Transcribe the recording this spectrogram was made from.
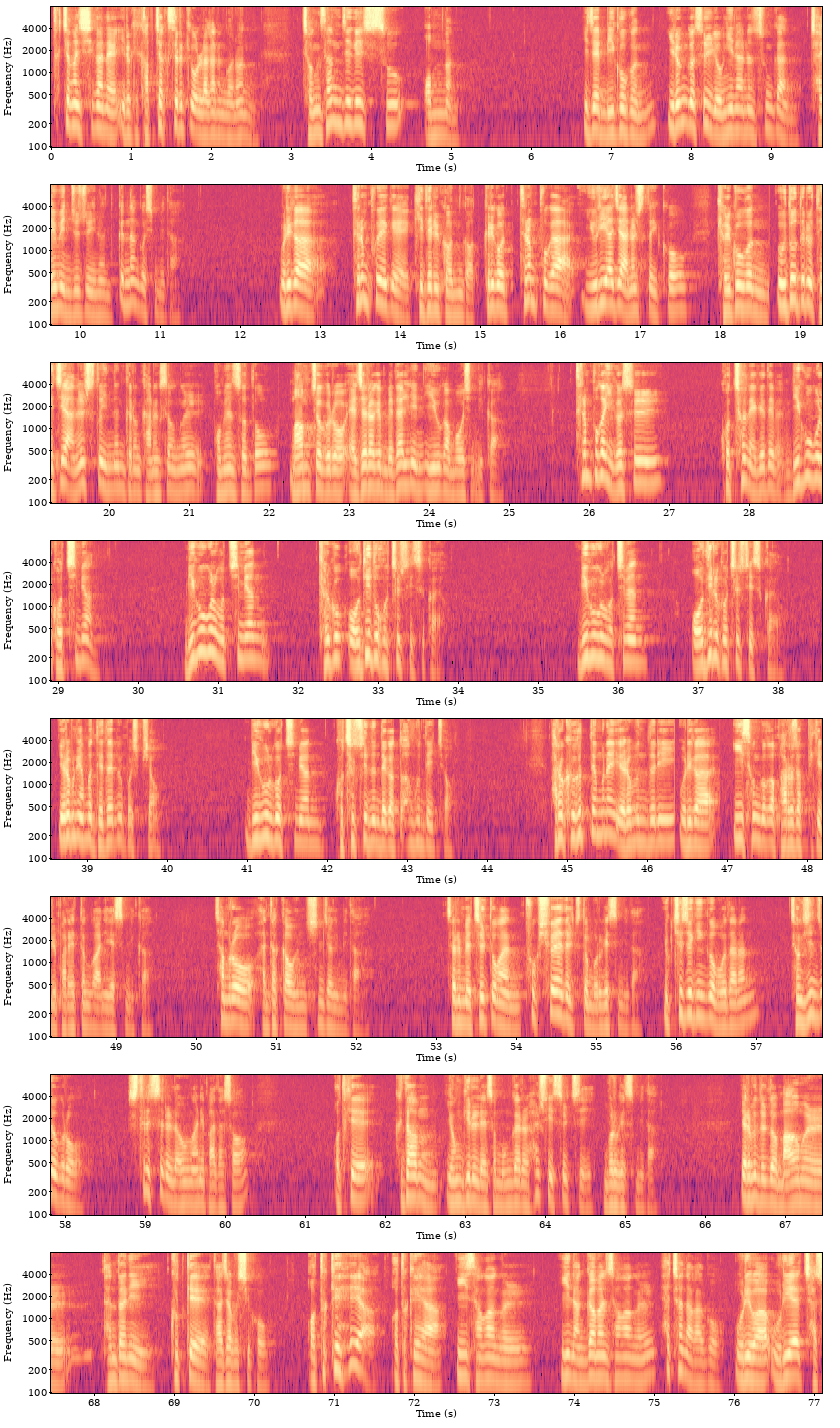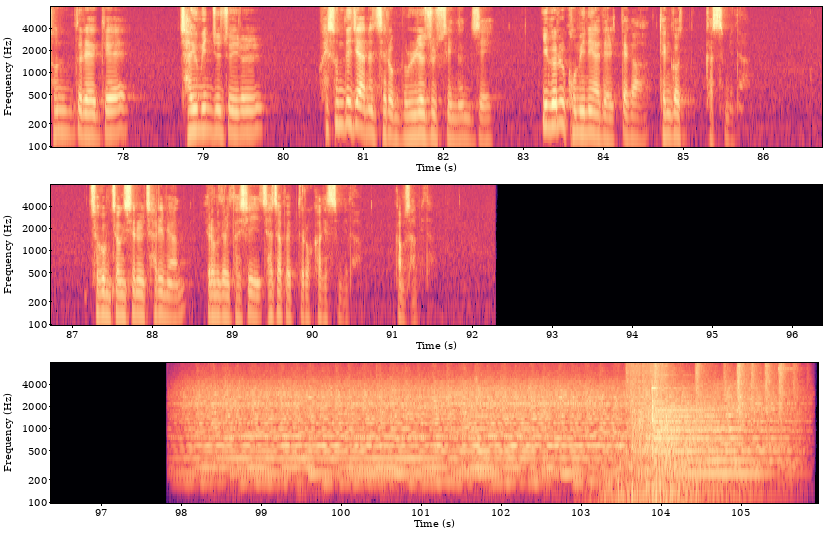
특정한 시간에 이렇게 갑작스럽게 올라가는 것은 정상적일 수 없는 이제 미국은 이런 것을 용인하는 순간 자유민주주의는 끝난 것입니다. 우리가 트럼프에게 기대를 건 것, 그리고 트럼프가 유리하지 않을 수도 있고 결국은 의도대로 되지 않을 수도 있는 그런 가능성을 보면서도 마음적으로 애절하게 매달린 이유가 무엇입니까? 트럼프가 이것을 고쳐내게 되면, 미국을 고치면, 미국을 고치면 결국 어디도 고칠 수 있을까요? 미국을 고치면 어디를 고칠 수 있을까요? 여러분이 한번 대답해 보십시오. 미국을 고치면 고칠 수 있는 데가 또 한 군데 있죠. 바로 그것 때문에 여러분들이 우리가 이 선거가 바로잡히기를 바랬던 거 아니겠습니까? 참으로 안타까운 심정입니다. 저는 며칠 동안 푹 쉬어야 될지도 모르겠습니다. 육체적인 것보다는 정신적으로 스트레스를 너무 많이 받아서 어떻게 그 다음 용기를 내서 뭔가를 할 수 있을지 모르겠습니다. 여러분들도 마음을 단단히 굳게 다잡으시고 어떻게 해야 어떻게 해야 이 상황을 이 난감한 상황을 헤쳐나가고 우리와 우리의 자손들에게 자유민주주의를 훼손되지 않은 채로 물려줄 수 있는지 이거를 고민해야 될 때가 된 것 같습니다. 조금 정신을 차리면 여러분들 다시 찾아뵙도록 하겠습니다. 감사합니다.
